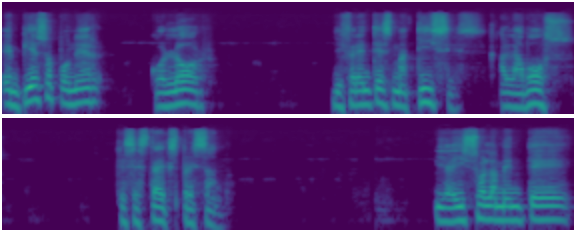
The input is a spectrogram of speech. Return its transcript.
Empiezo a poner color, diferentes matices a la voz que se está expresando. Y ahí solamente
